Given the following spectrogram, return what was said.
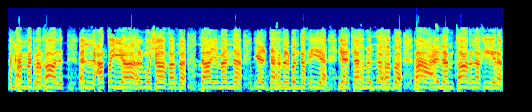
محمد بن خالد العطية المشاغب دائما يلتهم البندقية يلتهم الذهب. راعي الأمتار الاخيرة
